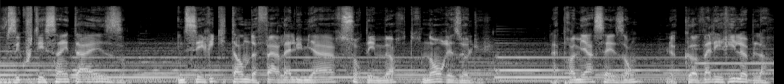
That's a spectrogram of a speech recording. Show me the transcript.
Vous écoutez Synthèse, une série qui tente de faire la lumière sur des meurtres non résolus. La première saison, le cas Valérie Leblanc.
